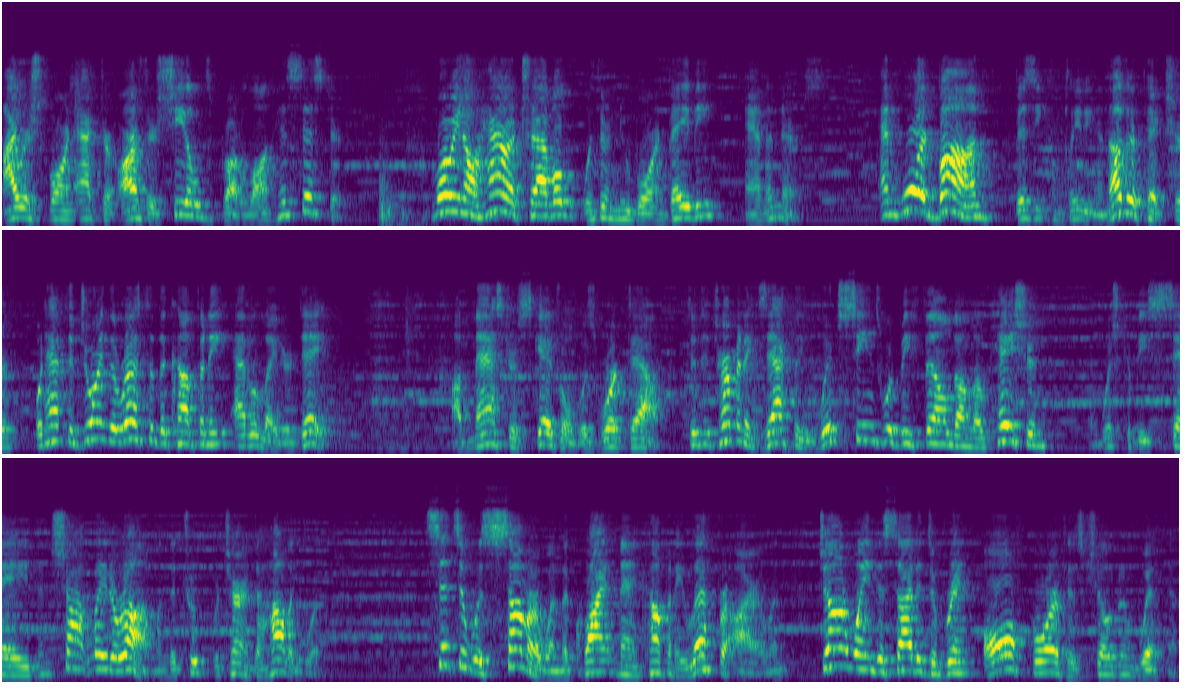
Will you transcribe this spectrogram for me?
Irish born actor Arthur Shields brought along his sister. Maureen O'Hara traveled with her newborn baby and a nurse. And Ward Bond, busy completing another picture, would have to join the rest of the company at a later date. A master schedule was worked out to determine exactly which scenes would be filmed on location and which could be saved and shot later on when the troupe returned to Hollywood. Since it was summer when the Quiet Man Company left for Ireland, John Wayne decided to bring all four of his children with him.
